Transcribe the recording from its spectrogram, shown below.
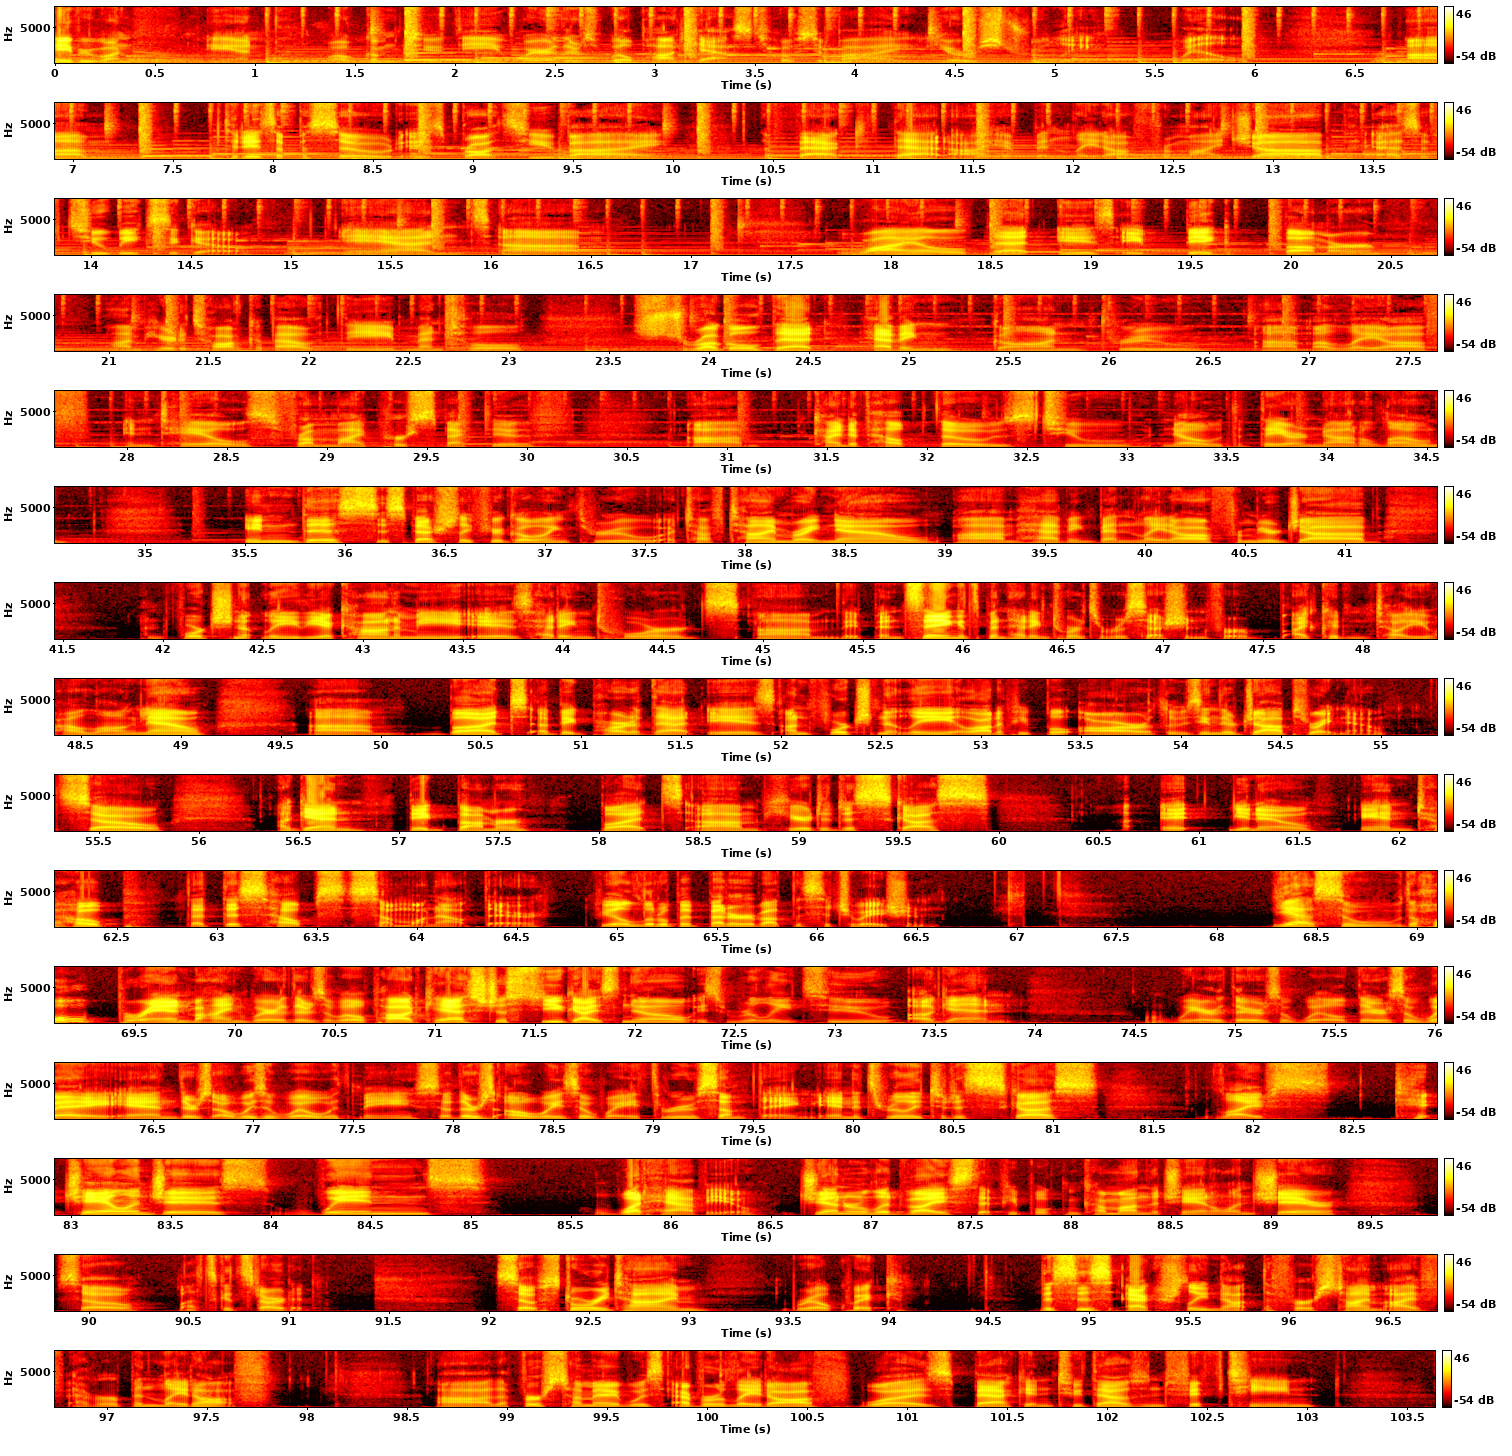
Hey, everyone, and welcome to the Where There's Will podcast, hosted by yours truly, Will. Um, today's episode is brought to you by the fact that I have been laid off from my job as of two weeks ago. And um, while that is a big bummer, I'm here to talk about the mental struggle that having gone through um, a layoff entails from my perspective. Um, kind of help those to know that they are not alone in this, especially if you're going through a tough time right now, um, having been laid off from your job. Unfortunately, the economy is heading towards, um, they've been saying it's been heading towards a recession for I couldn't tell you how long now. Um, but a big part of that is, unfortunately, a lot of people are losing their jobs right now. So, again, big bummer, but um, here to discuss it, you know, and to hope that this helps someone out there feel a little bit better about the situation. Yeah, so the whole brand behind Where There's a Will podcast, just so you guys know, is really to, again, where there's a will, there's a way. And there's always a will with me. So there's always a way through something. And it's really to discuss life's t- challenges, wins, what have you. General advice that people can come on the channel and share. So let's get started. So, story time, real quick. This is actually not the first time I've ever been laid off. Uh, the first time I was ever laid off was back in 2015.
